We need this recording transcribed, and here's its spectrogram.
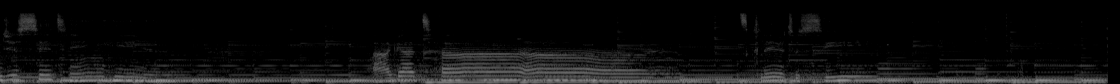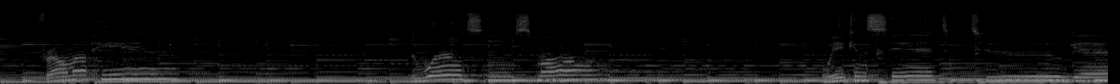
I'm just sitting here. I got time. It's clear to see from up here. The world seems small. We can sit together.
